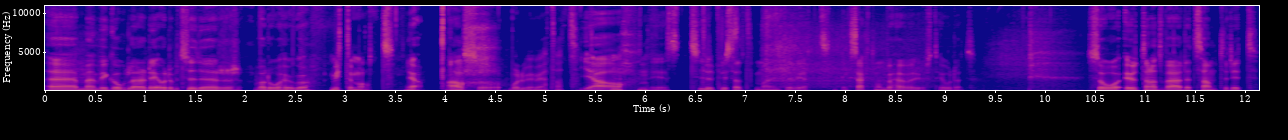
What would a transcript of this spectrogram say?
Eh, men vi googlade det och det betyder vad då Hugo? Mittemot. Ja, alltså. Borde vi vetat. Ja, det är typiskt att man inte vet exakt vad man behöver just det ordet. Så utan att värdet samtidigt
